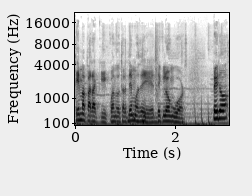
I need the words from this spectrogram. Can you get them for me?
Tema para que cuando tratemos de, de Clone Wars. Pero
